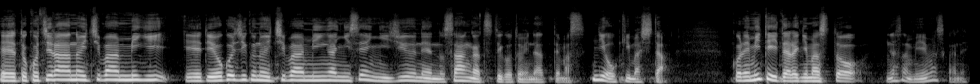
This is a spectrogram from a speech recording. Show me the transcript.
えー、とこちらの一番右、えー、と横軸の一番右が2020年の3月ということになってますに起きました。これ見ていただきますと皆さん見えますかね？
